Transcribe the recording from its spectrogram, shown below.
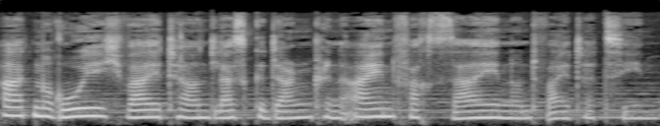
Atme ruhig weiter und lass Gedanken einfach sein und weiterziehen.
